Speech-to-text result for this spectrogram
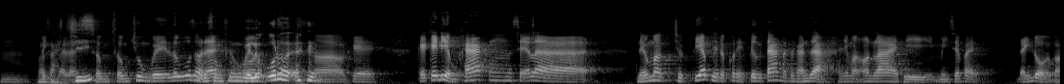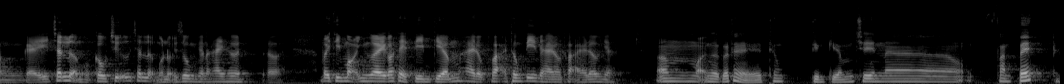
ừ. và giải trí. sống sống chung với lũ rồi sống, đấy. sống chung với lũ thôi. À, ok. Cái cái điểm khác sẽ là nếu mà trực tiếp thì nó có thể tương tác được với khán giả nhưng mà online thì mình sẽ phải đánh đổi bằng cái chất lượng của câu chữ chất lượng của nội dung cho nó hay hơn. Rồi. Vậy thì mọi người có thể tìm kiếm hài độc thoại thông tin về hài độc thoại ở đâu nhỉ? Um, mọi người có thể thông, tìm kiếm trên uh, fanpage ừ.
